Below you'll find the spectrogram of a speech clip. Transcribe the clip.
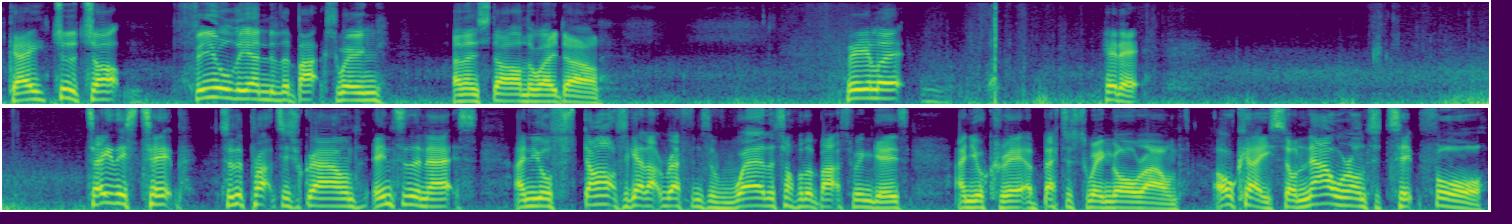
Okay, to the top, feel the end of the backswing, and then start on the way down. Feel it, hit it. Take this tip to the practice ground, into the nets, and you'll start to get that reference of where the top of the backswing is, and you'll create a better swing all round. Okay, so now we're on to tip four.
